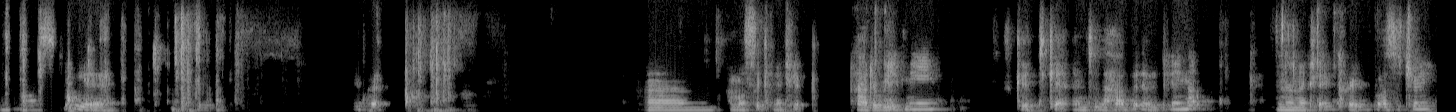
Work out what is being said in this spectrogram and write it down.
in RStudio. Um, I'm also going to click add a README. It's good to get into the habit of doing that. And then I click create repository.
